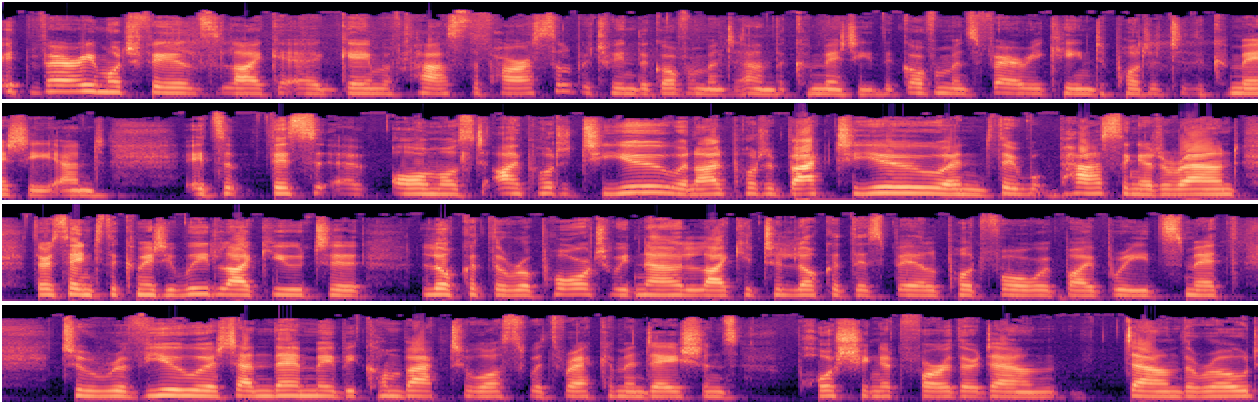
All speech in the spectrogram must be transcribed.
It very much feels like a game of pass the parcel between the government and the committee. The government's very keen to put it to the committee, and it's a, this uh, almost I put it to you and I'll put it back to you, and they're passing it around. They're saying to the committee, "We'd like you to look at the report. We'd now like you to look at this bill put forward by Bríd Smith." To review it and then maybe come back to us with recommendations, pushing it further down down the road.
